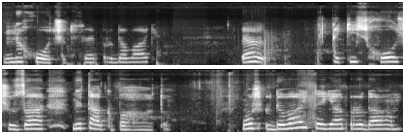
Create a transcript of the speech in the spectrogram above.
не хочу це продавати. Я якийсь хочу за не так багато. Може, давайте я продам.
